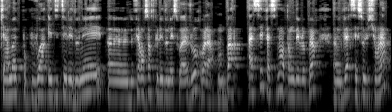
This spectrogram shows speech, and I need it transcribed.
qu'il y un mode pour pouvoir éditer les données, euh, de faire en sorte que les données soient à jour. Voilà, on part assez facilement en tant que développeur euh, vers ces solutions-là.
